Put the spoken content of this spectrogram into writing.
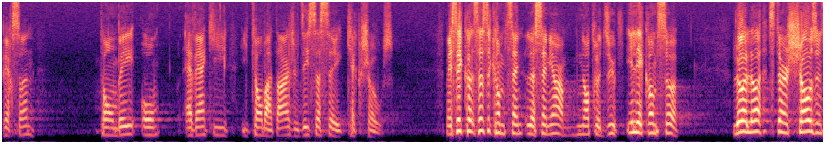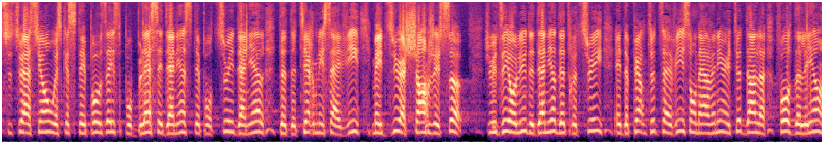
personnes, tomber avant qu'ils tombent à terre, je veux dire, ça c'est quelque chose. Mais ça c'est comme le Seigneur, notre Dieu, il est comme ça. Là, là, c'est une chose, une situation où est-ce que c'était posé, c'est pour blesser Daniel, c'était pour tuer Daniel, de terminer sa vie, mais Dieu a changé ça. Je lui dis, au lieu de Daniel d'être tué et de perdre toute sa vie, son avenir et tout dans la fosse de Léon,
